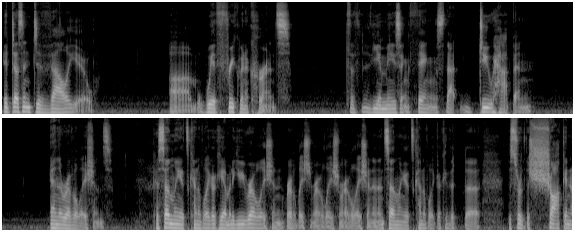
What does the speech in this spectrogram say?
it doesn't devalue um, with frequent occurrence the, the amazing things that do happen and the revelations. Because suddenly it's kind of like okay i'm going to give you revelation revelation revelation revelation. And then suddenly it's kind of like okay the, the, the sort of the shock and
